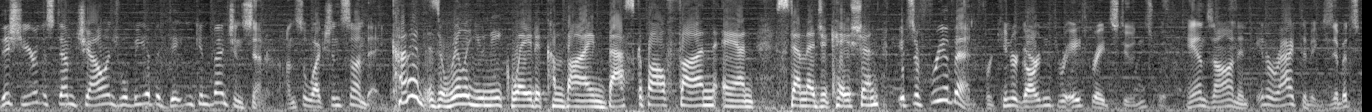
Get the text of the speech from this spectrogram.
This year, the STEM Challenge will be at the Dayton Convention Center on Selection Sunday. Kind of is a really unique way to combine basketball fun and STEM education. It's a free event for kindergarten through eighth grade students with hands on and interactive exhibits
